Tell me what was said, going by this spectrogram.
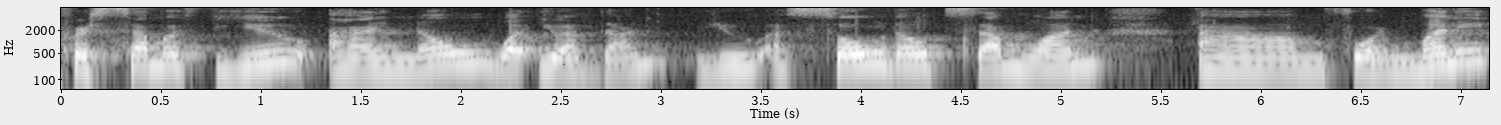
for some of you, I know what you have done. You have sold out someone um, for money.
